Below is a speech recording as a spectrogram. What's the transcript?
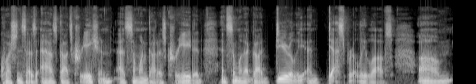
question says, as God's creation, as someone God has created, and someone that God dearly and desperately loves. Um,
